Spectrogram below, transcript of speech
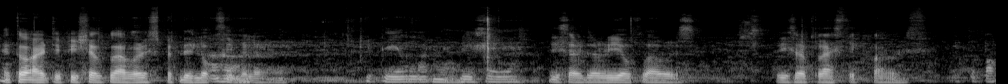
Ito artificial flowers but they look similar. Ito yung artificial yan. These are the real flowers. These are plastic flowers. Ito pa.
